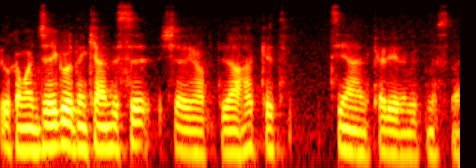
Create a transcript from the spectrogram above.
Yok ama Jay Gruden kendisi şey yaptı ya hak etti yani kariyerin bitmesine.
